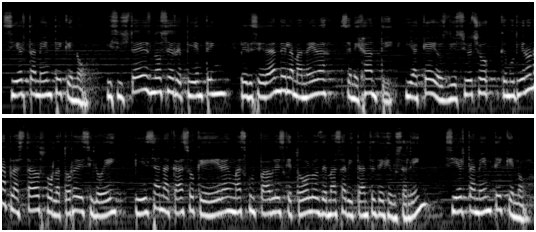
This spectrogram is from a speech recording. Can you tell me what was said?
Ciertamente que no. Y si ustedes no se arrepienten, perecerán de la manera semejante. Y aquellos 18 que murieron aplastados por la torre de Siloé, ¿piensan acaso que eran más culpables que todos los demás habitantes de Jerusalén? Ciertamente que no.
